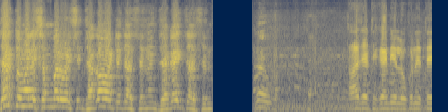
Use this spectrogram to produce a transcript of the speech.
जर तुम्हाला शंभर वर्ष जगा वाटत असेल जगायचं असेल आज या ठिकाणी लोकनेते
